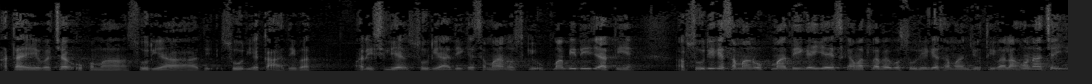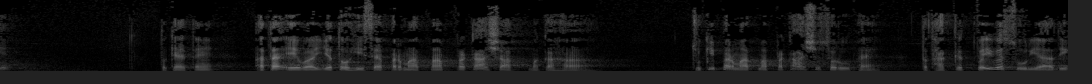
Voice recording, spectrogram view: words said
अतएव च उपमा सूर्य सूर्य का अधिवत और इसलिए सूर्य आदि के समान उसकी उपमा भी दी जाती है। अब सूर्य के समान उपमा दी गई है, इसका मतलब है वो सूर्य के समान ज्योति वाला होना चाहिए। तो कहते हैं अतएव यतो ही स परमात्मा प्रकाशात्मक। चूँकि परमात्मा प्रकाश स्वरूप है, तथा कृत्व सूर्य आदि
